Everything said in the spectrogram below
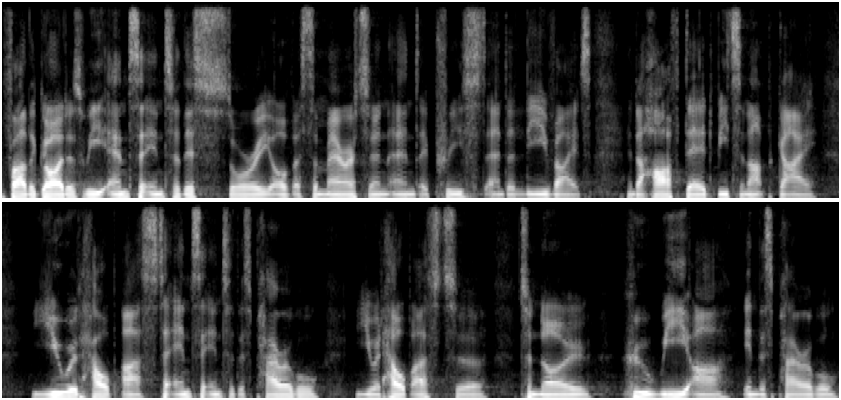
Father God, as we enter into this story of a Samaritan and a priest and a Levite and a half dead, beaten up guy, you would help us to enter into this parable. You would help us to, to know who we are in this parable.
